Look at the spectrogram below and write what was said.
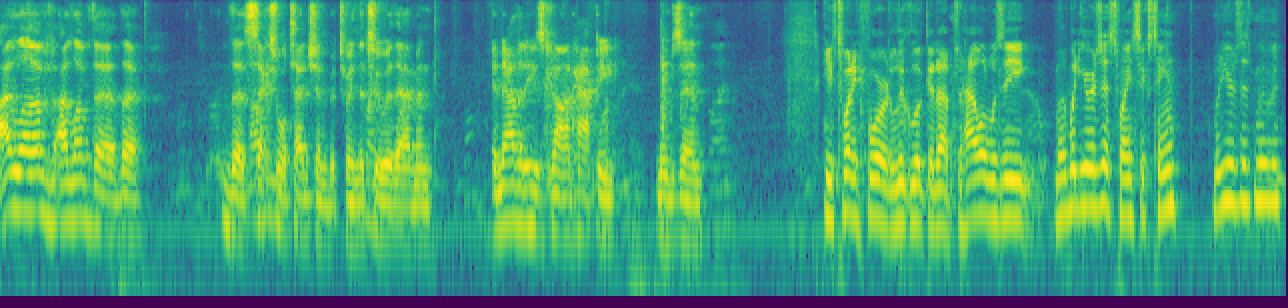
I love I love the the the sexual tension between the two of them and and now that he's gone, Happy moves in. He's 24. Luke looked it up. So how old was he? What, what year is this? 2016? What year is this movie?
